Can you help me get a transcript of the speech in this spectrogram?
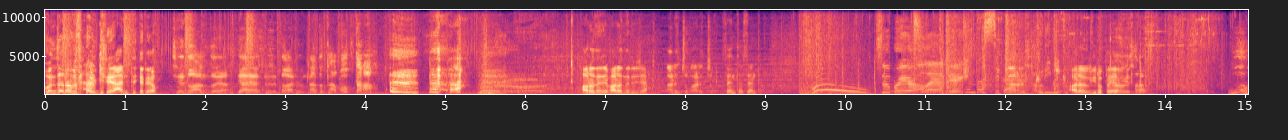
혼자 남은 사람끼리 안 때려. 쟤도 안 거야. 야야 그래 너 아니면 나도 답 없다. 바로 내리 바로 내리자. 아래쪽 아래쪽? 센터 센터. Superhero landing. 캔버스가 야, 사람. 그림이 그 아래 위로 야, 빼요. 여기 사람. 우와.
